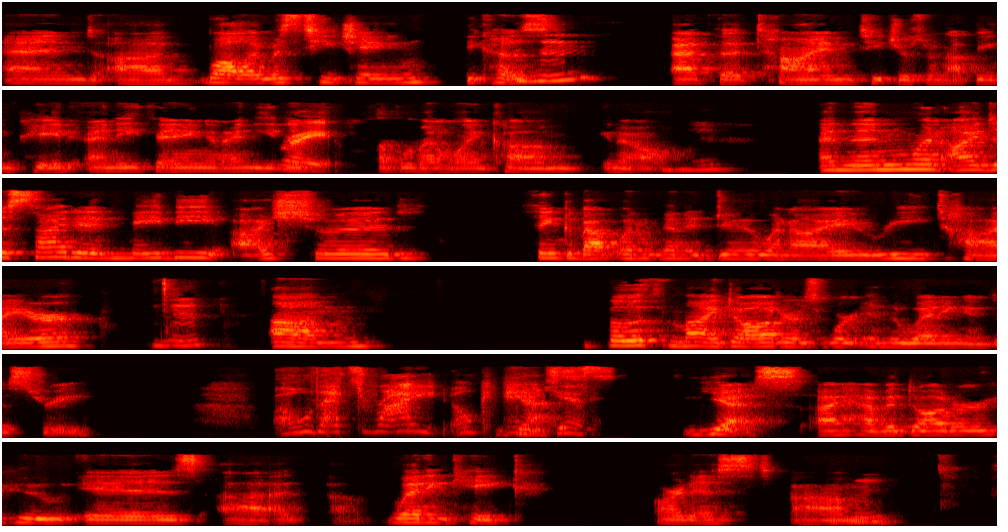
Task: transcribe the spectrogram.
And uh, while I was teaching, because Mhm. at the time teachers were not being paid anything, and I needed Right. supplemental income, you know. Mhm. And then when I decided maybe I should think about what I'm going to do when I retire, Mhm. um, both my daughters were in the wedding industry. Oh, that's right. Okay. Yes. Yes. Yes, I have a daughter who is a, a wedding cake artist, um, Mhm.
